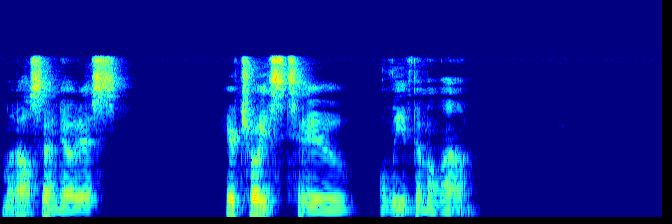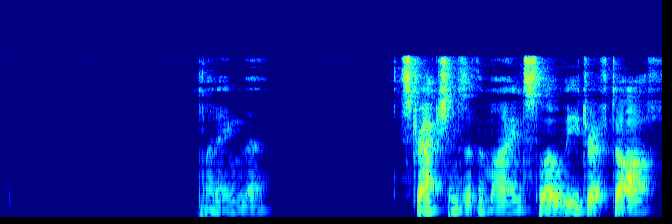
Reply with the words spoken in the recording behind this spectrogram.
But also notice your choice to leave them alone. Letting the distractions of the mind slowly drift off.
